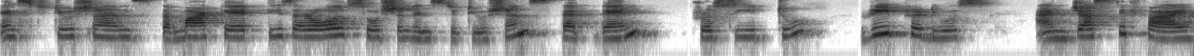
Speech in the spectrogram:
institutions, the market, these are all social institutions that then proceed to reproduce and justify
